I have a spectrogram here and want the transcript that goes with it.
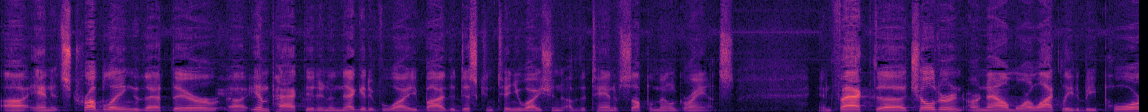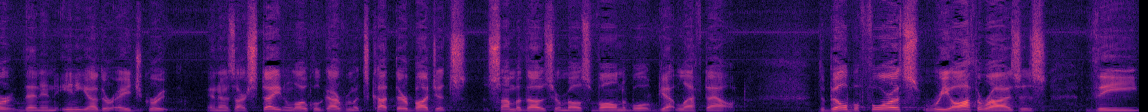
uh, and it's troubling that they're uh, impacted in a negative way by the discontinuation of the TANF supplemental grants. In fact, uh, children are now more likely to be poor than in any other age group. And as our state and local governments cut their budgets, some of those who are most vulnerable get left out. The bill before us reauthorizes the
